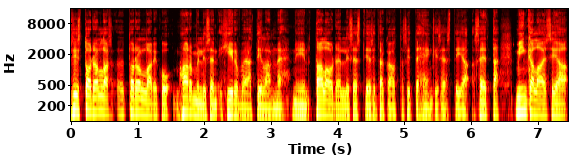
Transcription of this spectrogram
siis todella, todella niin kuin harmillisen hirveä tilanne niin taloudellisesti ja sitä kautta sitten henkisesti. Ja se, että minkälaisia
